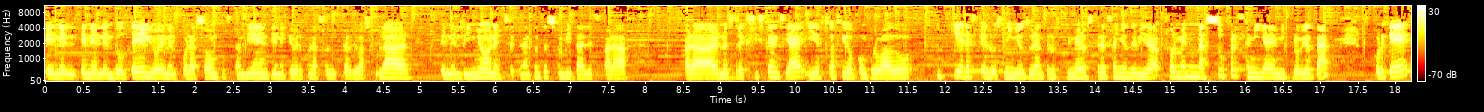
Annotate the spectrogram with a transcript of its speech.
en el, en el endotelio, en el corazón, pues también tiene que ver con la salud cardiovascular, en el riñón, etcétera. Entonces son vitales para, para nuestra existencia y esto ha sido comprobado tú quieres que los niños durante los primeros tres años de vida formen una super semilla de microbiota. ¿Por qué?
